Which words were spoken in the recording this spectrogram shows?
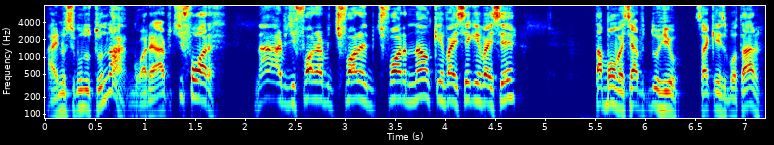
Aí no segundo turno, não, agora é árbitro de fora. Não, árbitro de fora, árbitro de fora, árbitro de fora, não, quem vai ser, quem vai ser? Tá bom, vai ser árbitro do Rio. Sabe quem eles botaram?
